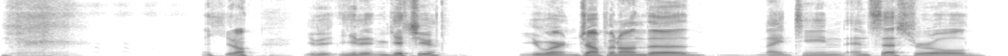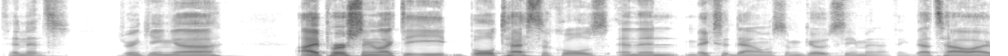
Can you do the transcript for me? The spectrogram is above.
you know, you, he didn't get you. You weren't jumping on the 19 ancestral tenants, drinking. Uh, I personally like to eat bull testicles and then mix it down with some goat semen. I think that's how I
